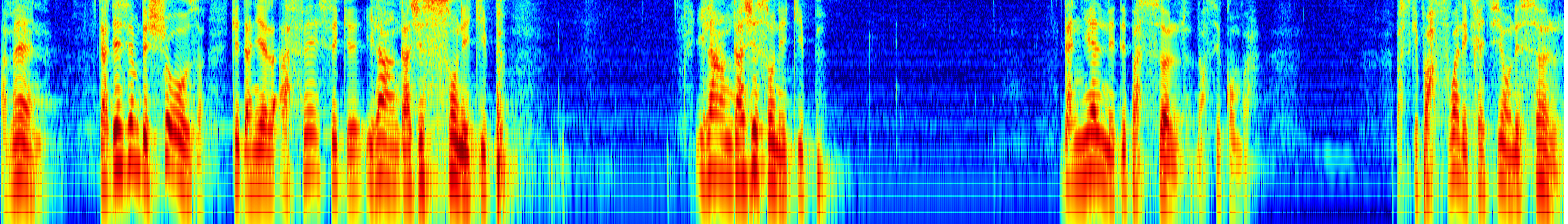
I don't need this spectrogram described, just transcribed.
Amen. La deuxième des choses que Daniel a fait, c'est qu'il a engagé son équipe. Il a engagé son équipe. Daniel n'était pas seul dans ces combats. Parce que parfois, les chrétiens, on est seuls.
